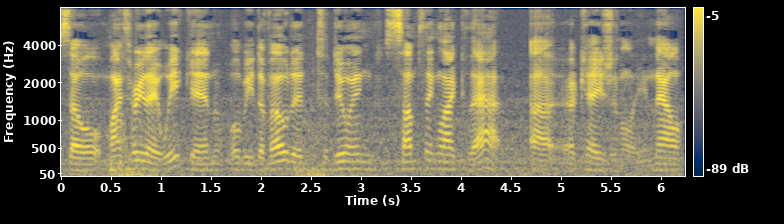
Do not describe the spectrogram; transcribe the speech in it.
So my three day weekend will be devoted to doing something like that uh, occasionally. Now,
